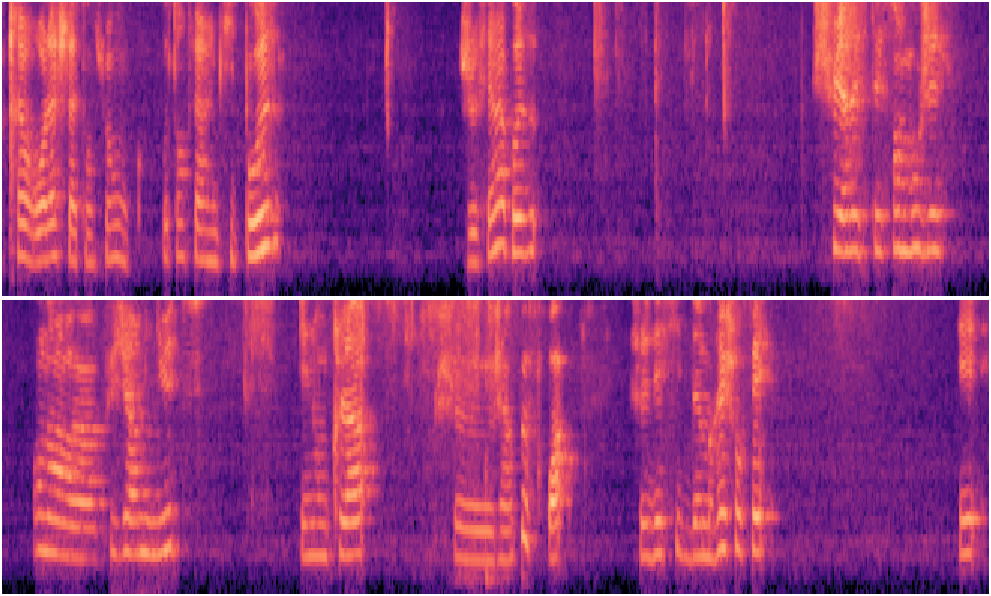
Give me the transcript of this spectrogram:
Après, on relâche la tension, donc autant faire une petite pause. Je fais ma pause. Je suis restée sans bouger pendant euh, plusieurs minutes. Et donc là, j'ai un peu froid. Je décide de me réchauffer. Et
